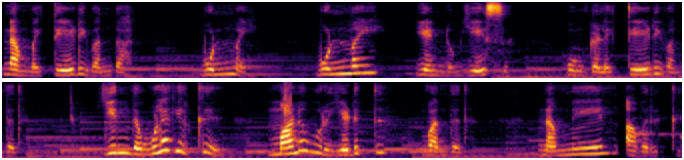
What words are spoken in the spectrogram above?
நம்மை தேடி வந்தார். உண்மை உண்மை என்னும் இயேசு உங்களை தேடி வந்தது. இந்த உலகிற்கு மனு உரு எடுத்து வந்தது. நம்மேல் அவருக்கு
